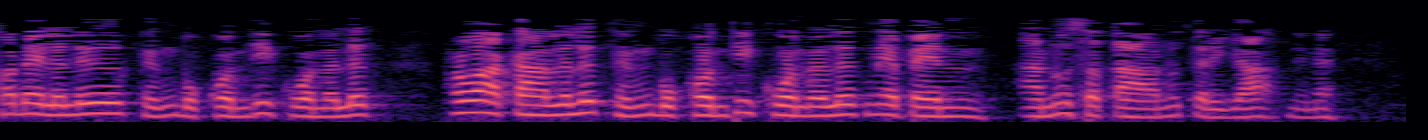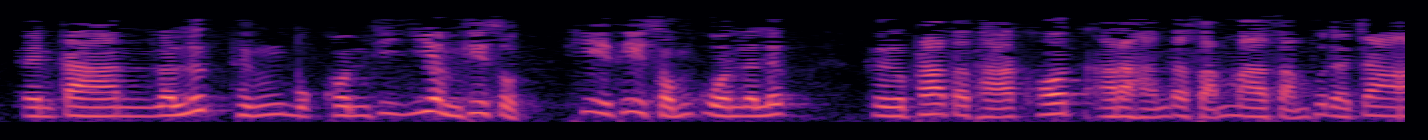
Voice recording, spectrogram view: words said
เขาได้ระลึกถึงบุคคลที่ควรระลึก เพราะว่าการระลึกถึงบุคคลที่ควรระลึกเนี่ยเป็นอนุสตานุตริยะเนี่ยนะเป็นการระลึกถึงบุคคลที่เยี่ยมที่สุดที่ที่สมควรระลึก คือพระตถาคตอรหันตสัมมาสัมพุทธเจ้า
